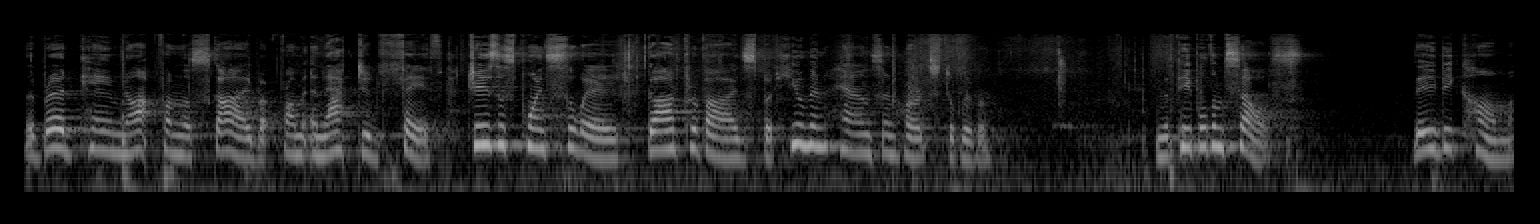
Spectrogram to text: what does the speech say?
The bread came not from the sky, but from enacted faith. Jesus points the way, God provides, but human hands and hearts deliver. And the people themselves, they become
